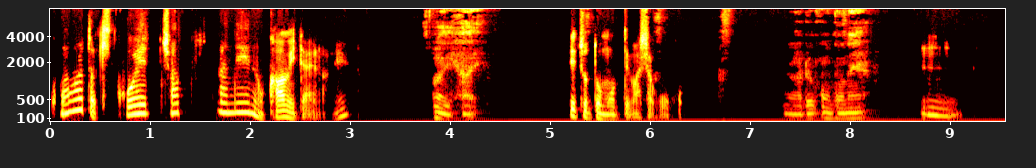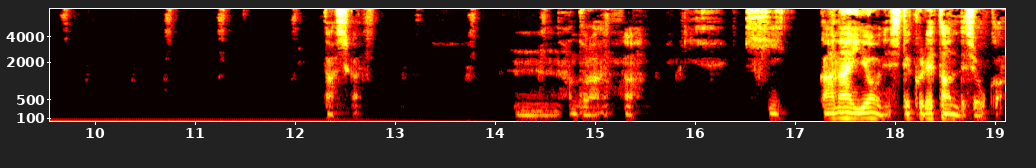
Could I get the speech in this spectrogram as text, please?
この後聞こえちゃったねえのかみたいなね。はいはい。で、ちょっと思ってました、ここ。なるほどね。うん。確かに。うーん、ハンドラーが聞かないようにしてくれたんでしょうか。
